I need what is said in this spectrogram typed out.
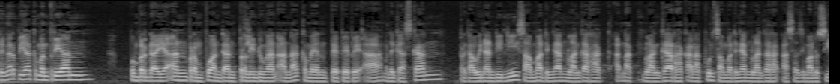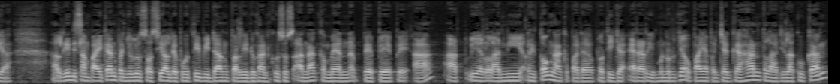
Pendengar pihak Kementerian Pemberdayaan Perempuan dan Perlindungan Anak Kemen PPPA menegaskan Perkawinan dini sama dengan melanggar hak anak, melanggar hak anak pun sama dengan melanggar hak asasi manusia. Hal ini disampaikan penyuluh sosial Deputi Bidang Perlindungan Khusus Anak Kemen PPPA, Atwilani Ritonga kepada Pro3 RRI. Menurutnya upaya pencegahan telah dilakukan,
